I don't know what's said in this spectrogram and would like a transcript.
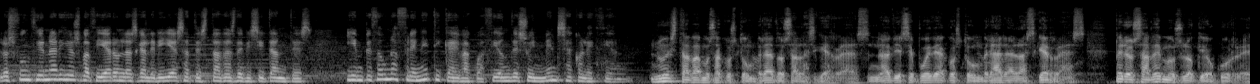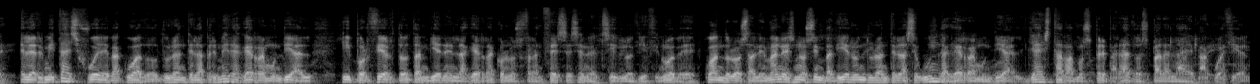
Los funcionarios vaciaron las galerías atestadas de visitantes y empezó una frenética evacuación de su inmensa colección. No estábamos acostumbrados a las guerras. Nadie se puede acostumbrar a las guerras. Pero sabemos lo que ocurre. El Hermitage fue evacuado durante la Primera Guerra Mundial y, por cierto, también en la guerra con los franceses en el siglo XIX. Cuando los alemanes nos invadieron durante la Segunda Guerra Mundial, ya estábamos preparados para la evacuación.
